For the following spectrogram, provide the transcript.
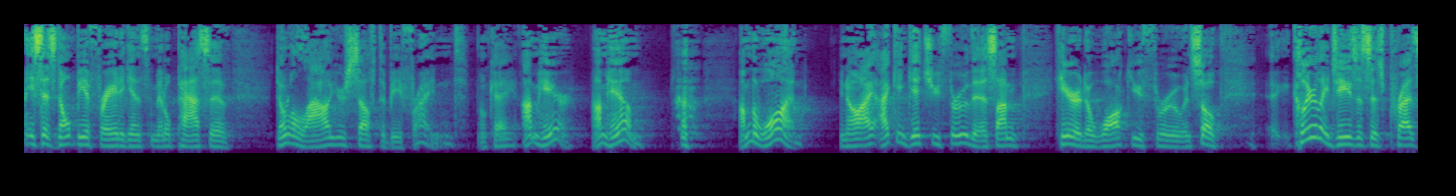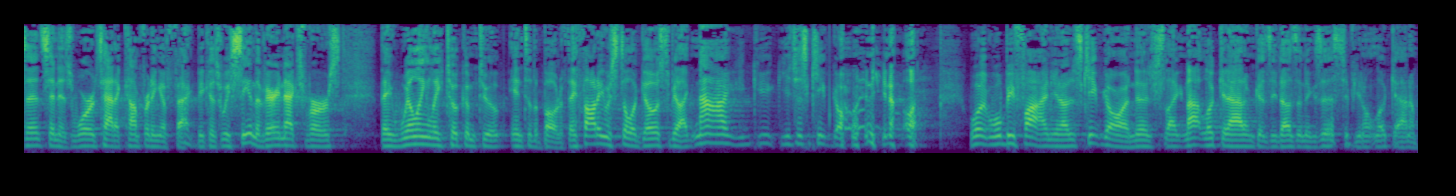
He says, Don't be afraid against middle passive. Don't allow yourself to be frightened. Okay? I'm here. I'm him. I'm the one. You know, I, I can get you through this. I'm here to walk you through. And so clearly Jesus' presence and his words had a comforting effect because we see in the very next verse, they willingly took him to, into the boat. If they thought he was still a ghost, to be like, nah, you, you, just keep going, you know, like, we'll, we'll, be fine, you know, just keep going. It's like not looking at him because he doesn't exist if you don't look at him.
